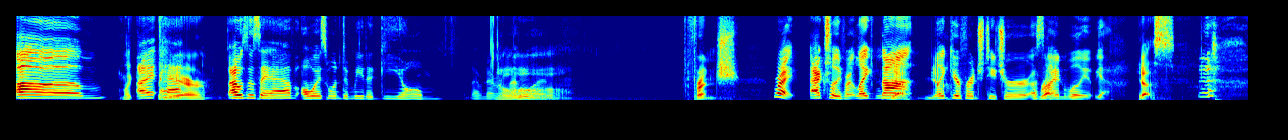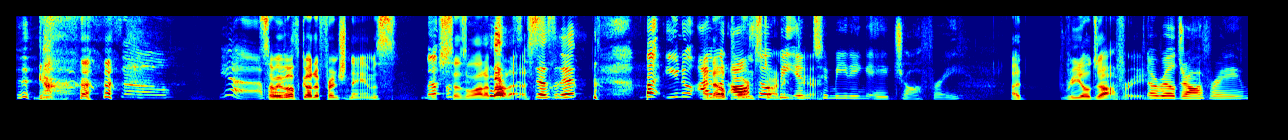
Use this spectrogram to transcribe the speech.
Um, Like I have- Pierre. I was gonna say I have always wanted to meet a Guillaume. I've never met one. French. Right, actually, French, like not yeah. like your French teacher assigned William. Yeah. Yes. So, yeah. I've so we always- both go to French names, which says a lot about us. doesn't it? But you know, I I, know a would porn also star be named Pierre. into meeting a Joffrey, A Real Joffrey. a real Joffrey.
